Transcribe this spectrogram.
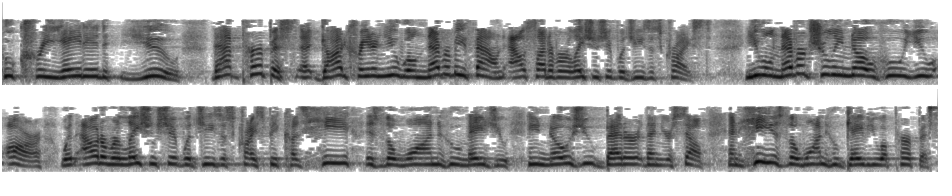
who created you? That purpose that God created in you will never be found outside of a relationship with Jesus Christ. You will never truly know who you are without a relationship with Jesus Christ because He is the one who made you. He knows you better than yourself. And He is the one who gave you a purpose.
